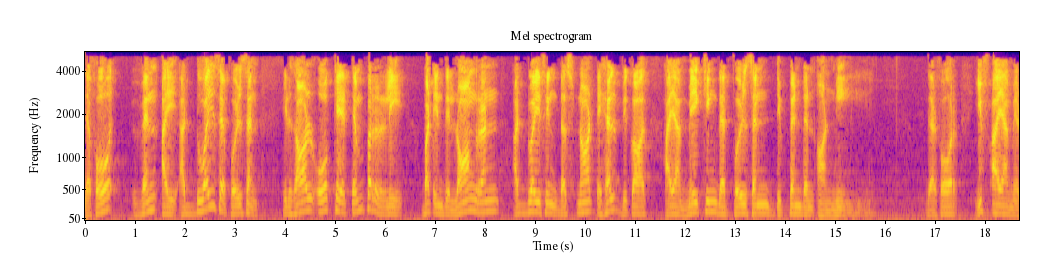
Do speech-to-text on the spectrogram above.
Therefore, when I advise a person, it is all okay temporarily, but in the long run, advising does not help because I am making that person dependent on me. Therefore, if I am a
